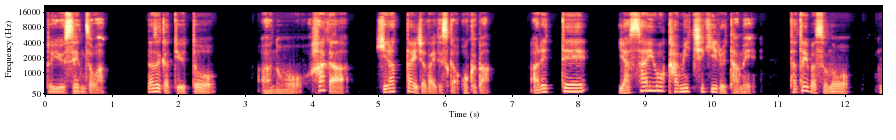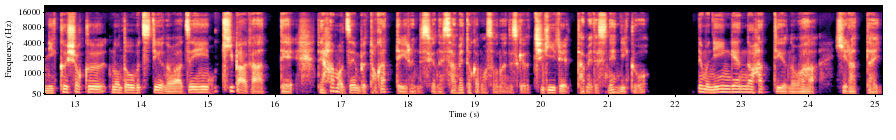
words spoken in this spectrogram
という先祖は。なぜかっていうと、あの、歯が平たいじゃないですか、奥歯。あれって、野菜を噛みちぎるため、例えばその、肉食の動物っていうのは全員牙があって、で、歯も全部尖っているんですよね。サメとかもそうなんですけど、ちぎるためですね、肉を。でも人間の歯っていうのは平たいっ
